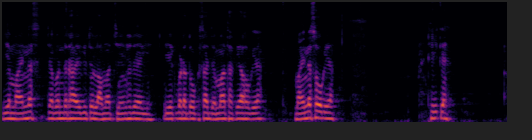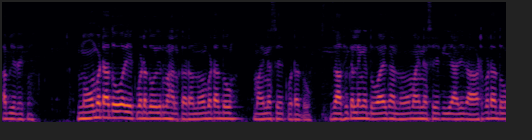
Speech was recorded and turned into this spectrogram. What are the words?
ये माइनस जब अंदर आएगी तो लामत चेंज हो जाएगी। एक बटा दो के साथ जमा था, क्या हो गया? माइनस हो गया। ठीक है, अब ये देखें। नौ बटा दो और एक बटा दो, इधर मैं हल कर रहा हूँ। नौ बटा दो माइनस एक बटा दो। इजाफी कर लेंगे, दो आएगा, नौ माइनस एक, ये आ जाएगा आठ बटा दो।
